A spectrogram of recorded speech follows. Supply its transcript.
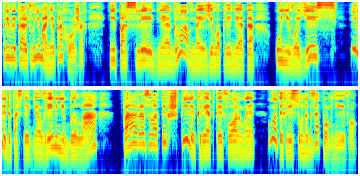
привлекают внимание прохожих. И последняя, главная его примета — у него есть, или до последнего времени была, пара золотых шпилек редкой формы. Вот их рисунок, запомни его.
